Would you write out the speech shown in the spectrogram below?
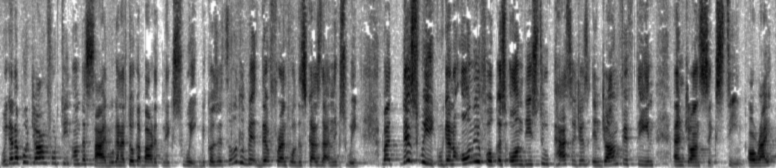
we're going to put John 14 on the side. We're going to talk about it next week because it's a little bit different. We'll discuss that next week. But this week, we're going to only focus on these two passages in John 15 and John 16. All right?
